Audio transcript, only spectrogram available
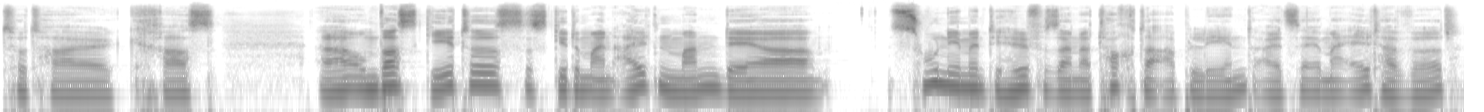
total krass. Äh, um was geht es? Es geht um einen alten Mann, der zunehmend die Hilfe seiner Tochter ablehnt, als er immer älter wird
